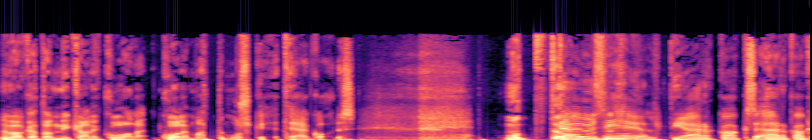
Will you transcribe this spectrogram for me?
No mä katson, mikä oli kuole, kuolemattomuus GTA-koodissa. Täysi heltti. R2, R2,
